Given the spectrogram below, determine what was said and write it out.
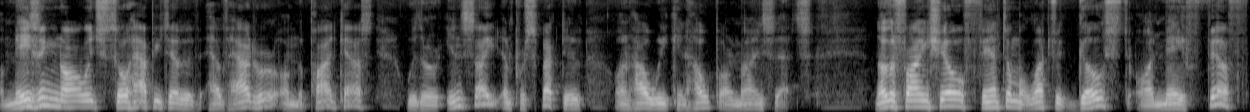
Amazing knowledge. So happy to have, have had her on the podcast with her insight and perspective on how we can help our mindsets. Another fine show, Phantom Electric Ghost, on May 5th.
